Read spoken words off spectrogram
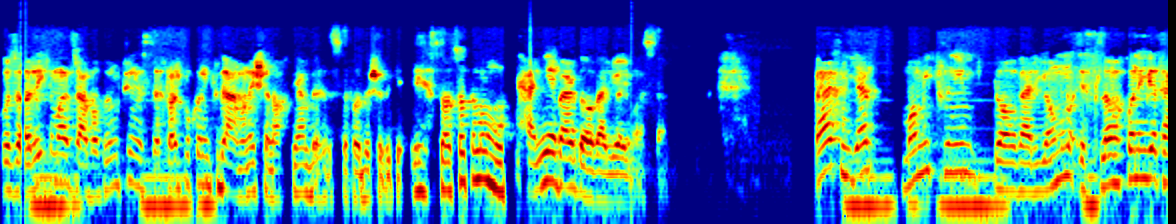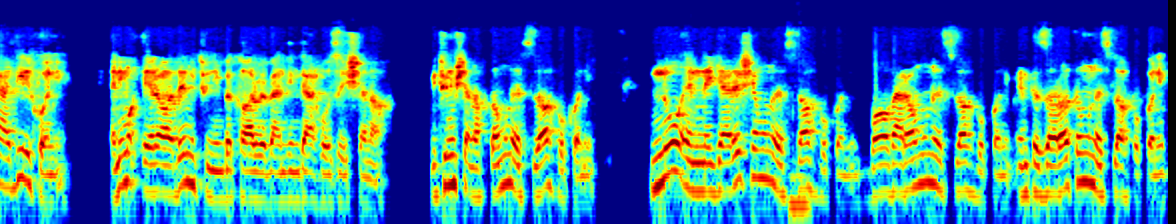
گزاره که ما از رواقع می‌تونیم استخراج بکنیم تو درمان شناختی هم به استفاده شده که احساسات ما مبتنی بر داوری های ما هستن بعد میگن ما می‌تونیم داوریامون رو اصلاح کنیم یا تعدیل کنیم. یعنی ما اراده می‌تونیم به کار ببندیم در حوزه شناخت. می‌تونیم شناختامون رو اصلاح بکنیم. نوع نگرشمون رو اصلاح بکنیم. باورامون رو اصلاح بکنیم. انتظاراتمون اصلاح بکنیم.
